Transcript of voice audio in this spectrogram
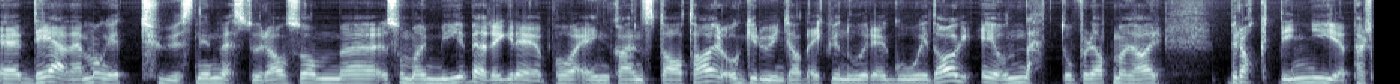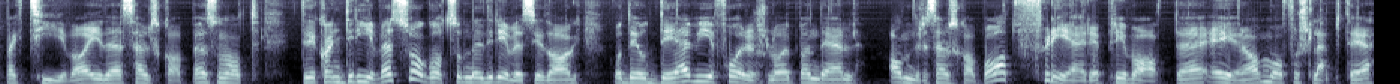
Eh, det er det mange tusen investorer som, eh, som, har mye bedre greie på enn hva en stat har. og Grunnen til at Equinor er god i dag, er jo nettopp fordi at man har brakt inn nye perspektiver i det selskapet, sånn at det kan drives så godt som det drives i dag. Og Det er jo det vi foreslår på en del andre selskaper, at flere private eiere må få slippe til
